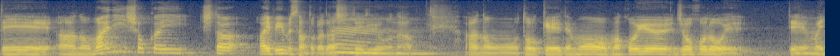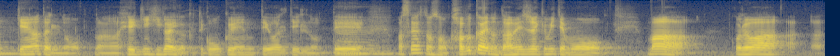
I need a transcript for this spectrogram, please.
で、あの前に紹介した IBM さんとか出しているような、あの統計でも、まあ、こういう情報漏洩で、まあ、うん1件あたりの、まあ、平均被害額って5億円って言われているので、うんまあ、少なくともその株価へのダメージだけ見てもまあこれはあ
